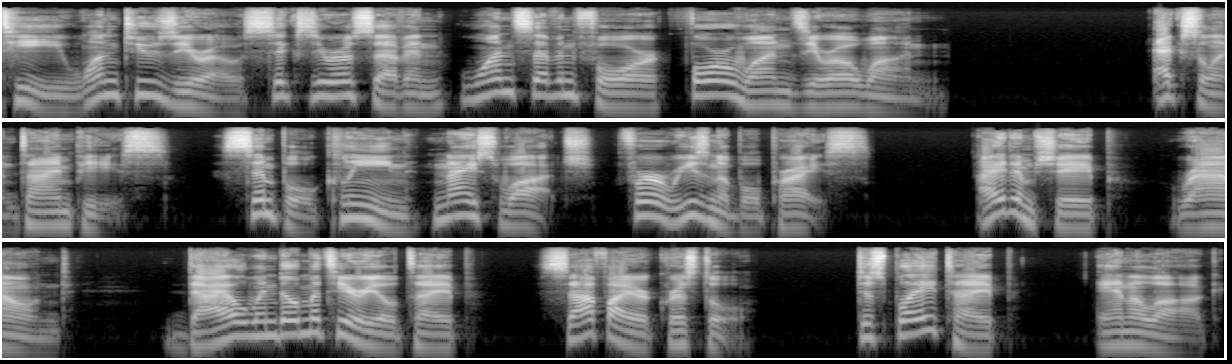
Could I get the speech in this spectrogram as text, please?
T120607-174-4101. Excellent timepiece. Simple, clean, nice watch for a reasonable price. Item shape, round. Dial window material type, sapphire crystal. Display type, analog.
